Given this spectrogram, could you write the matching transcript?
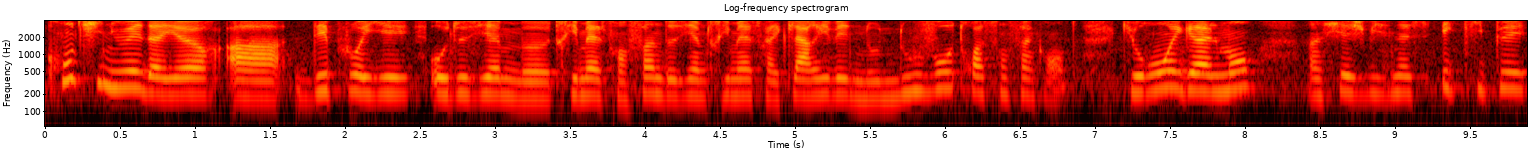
continuer d'ailleurs à déployer au deuxième euh, trimestre, en fin de deuxième trimestre, avec l'arrivée de nos nouveaux 350, qui auront également un siège business équipé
